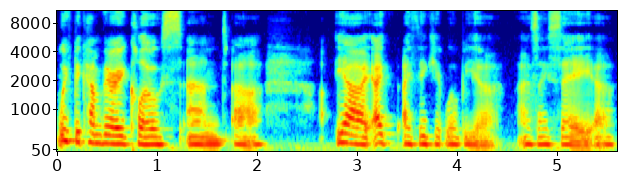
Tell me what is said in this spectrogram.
we've become very close, and uh, yeah, I I think it will be a as I say a,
